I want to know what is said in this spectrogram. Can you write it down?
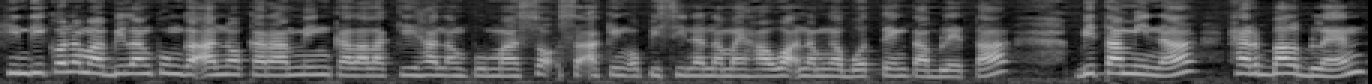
hindi ko na mabilang kung gaano karaming kalalakihan ang pumasok sa aking opisina na may hawa ng mga boteng tableta, vitamina, herbal blend,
